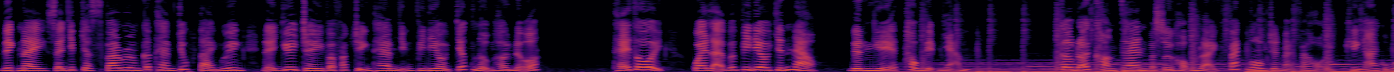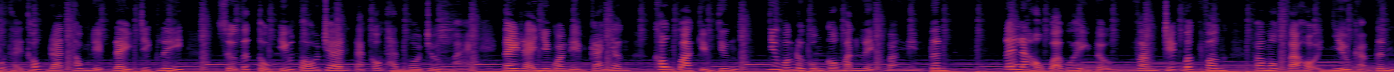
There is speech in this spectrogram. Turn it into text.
Việc này sẽ giúp cho Spyroom có thêm chút tài nguyên để duy trì và phát triển thêm những video chất lượng hơn nữa. Thế thôi, quay lại với video chính nào. Định nghĩa thông điệp nhảm. Cơn đói content và sự hỗn loạn phát ngôn trên mạng xã hội khiến ai cũng có thể thốt ra thông điệp đầy triết lý. Sự tích tụ yếu tố trên đã cấu thành môi trường mạng đầy rẫy những quan điểm cá nhân không qua kiểm chứng nhưng vẫn được củng cố mãnh liệt bằng niềm tin. Đây là hậu quả của hiện tượng văn triết bất phân và một xã hội nhiều cảm tính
